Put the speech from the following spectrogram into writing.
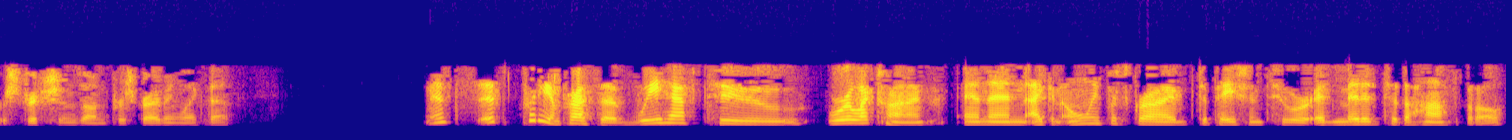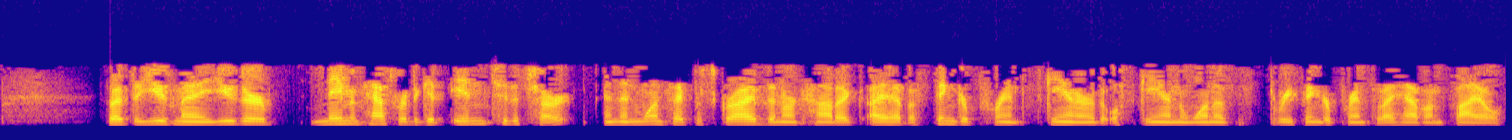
restrictions on prescribing like that it's it's pretty impressive. We have to we're electronic and then I can only prescribe to patients who are admitted to the hospital. So I have to use my user name and password to get into the chart, and then once I prescribe the narcotic, I have a fingerprint scanner that will scan one of three fingerprints that I have on file.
